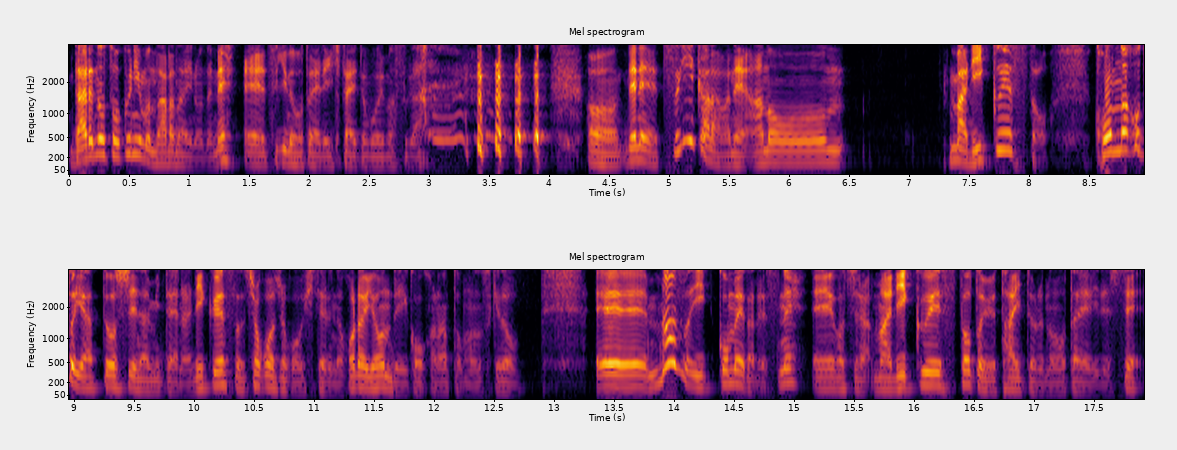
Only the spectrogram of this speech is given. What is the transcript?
誰の得にもならないのでね、えー、次のお便り行きたいと思いますが。うん、でね、次からはね、あのーまあ、リクエスト。こんなことやってほしいな、みたいなリクエストちょこちょこ来てるの。これを読んでいこうかなと思うんですけど。えー、まず1個目がですね、えー、こちら、まあ、リクエストというタイトルのお便りでして、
